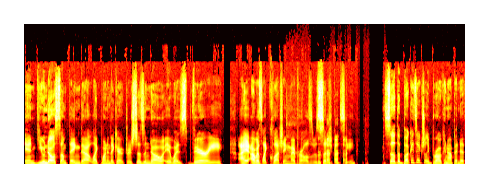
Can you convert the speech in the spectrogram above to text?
And you know something that like one of the characters doesn't know. It was very i i was like clutching my pearls. It was such a good scene. So the book is actually broken up into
